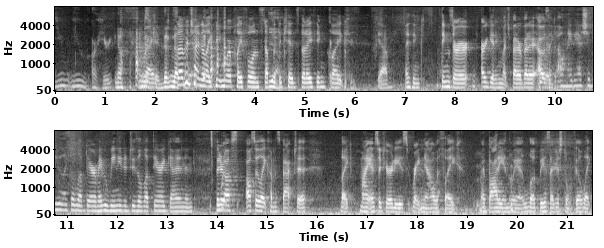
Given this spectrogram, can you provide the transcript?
you you are here? No, I'm just kidding. So I've been trying to like be more playful and stuff Yeah. with the kids, but I think like, yeah, I think things are are getting much better. But I, I was like, oh, maybe I should do like the love dare. Maybe we need to do the love dare again. And but it also also like comes back to like my insecurities right now with like my body and the way I look because I just don't feel like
